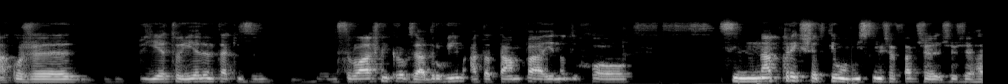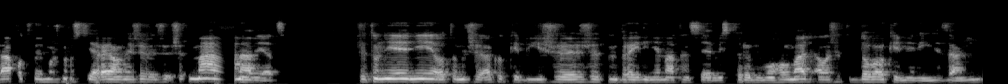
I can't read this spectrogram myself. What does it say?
akože je to jeden taký zvláštny krok za druhým a tá Tampa jednoducho si napriek všetkému myslím, že fakt, že, že, že hrá po tvojej možnosti a reálne, že, že, že má naviac že to nie, nie je o tom, že ako keby, že, že ten Brady nemá ten servis, ktorý by mohol mať, ale že to do veľkej miery ide za ním.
